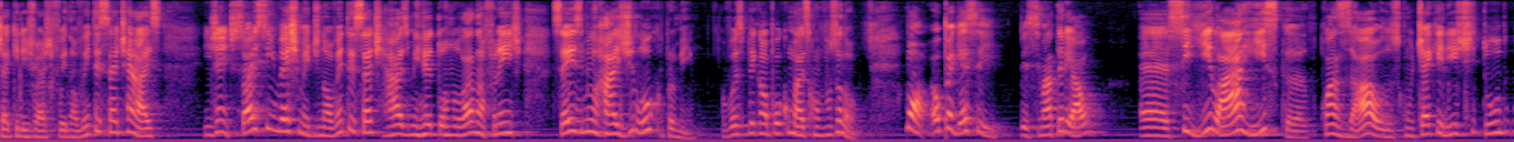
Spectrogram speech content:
checklist, eu acho que foi 97 reais. E, gente, só esse investimento de 97 reais me retornou lá na frente 6 mil reais de lucro para mim. Eu vou explicar um pouco mais como funcionou. Bom, eu peguei esse, esse material, é, seguir lá a risca, com as aulas, com o checklist e tudo,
